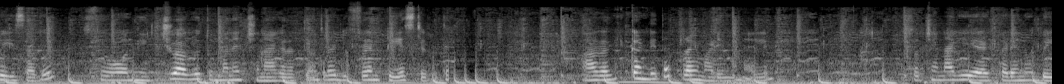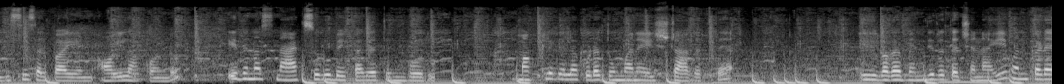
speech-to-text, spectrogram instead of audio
ಬೇಯಿಸೋದು. ಸೊ ನಿಜವಾಗ್ಲೂ ತುಂಬಾ ಚೆನ್ನಾಗಿರುತ್ತೆ. ಒಂಥರ ಡಿಫ್ರೆಂಟ್ ಟೇಸ್ಟ್ ಇರುತ್ತೆ. ಹಾಗಾಗಿ ಖಂಡಿತ ಟ್ರೈ ಮಾಡಿ ಮನೆಯಲ್ಲಿ. ಸೊ ಚೆನ್ನಾಗಿ ಎರಡು ಕಡೆನೂ ಬೇಯಿಸಿ ಸ್ವಲ್ಪ ಎಣ್ಣೆ ಆಯಿಲ್ ಹಾಕ್ಕೊಂಡು ಇದನ್ನು ಸ್ನ್ಯಾಕ್ಸಿಗೂ ಬೇಕಾದರೆ ತಿನ್ಬೋದು. ಮಕ್ಕಳಿಗೆಲ್ಲ ಕೂಡ ತುಂಬಾ ಇಷ್ಟ ಆಗುತ್ತೆ. ಇವಾಗ ಬೆಂದಿರುತ್ತೆ ಚೆನ್ನಾಗಿ. ಒಂದು ಕಡೆ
